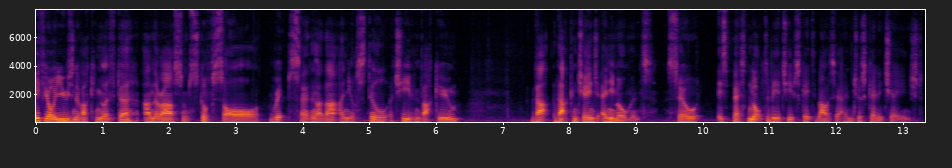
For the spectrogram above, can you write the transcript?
if you're using a vacuum lifter and there are some scuffs or rips, anything like that, and you're still achieving vacuum, that, that can change any moment. So it's best not to be a cheapskate about it and just get it changed.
